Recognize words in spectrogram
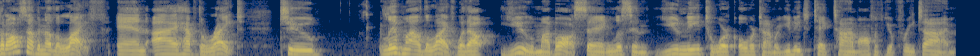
but I also have another life, and I have the right to live my other life without you, my boss, saying, listen, you need to work overtime or you need to take time off of your free time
